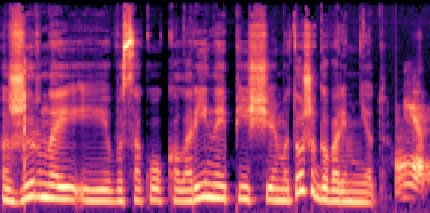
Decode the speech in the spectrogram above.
Жирной и высококалорийной пищи мы тоже говорим нет? Нет,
